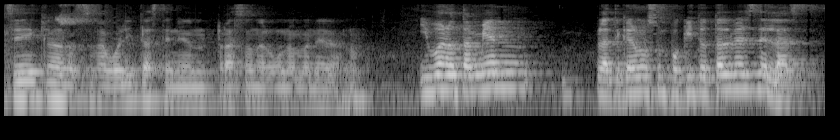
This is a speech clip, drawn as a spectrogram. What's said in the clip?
Sí, claro, nuestras abuelitas tenían razón de alguna manera, ¿no? Y bueno, también platicaremos un poquito tal vez de las,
